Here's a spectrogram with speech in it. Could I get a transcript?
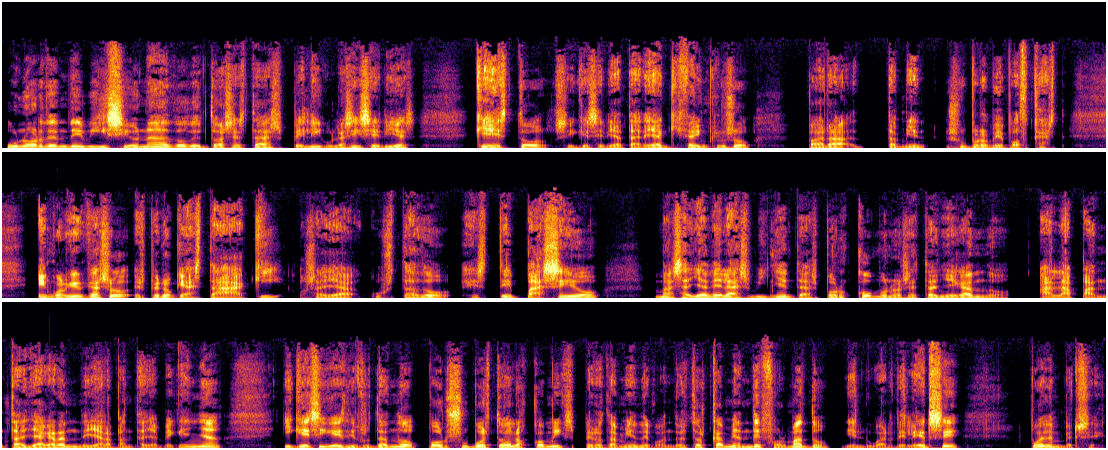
un orden de visionado de todas estas películas y series, que esto sí que sería tarea quizá incluso para también su propio podcast. En cualquier caso, espero que hasta aquí os haya gustado este paseo más allá de las viñetas por cómo nos están llegando a la pantalla grande y a la pantalla pequeña y que sigáis disfrutando, por supuesto, de los cómics, pero también de cuando estos cambian de formato y en lugar de leerse, pueden verse.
